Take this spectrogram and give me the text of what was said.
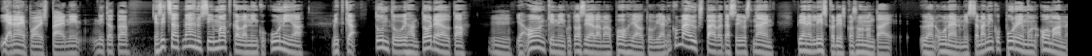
ja näin poispäin, niin, niin tota, Ja sit sä oot nähnyt siinä matkalla niin kuin unia, mitkä tuntuu ihan todelta mm, ja onkin niin kuin tosielämään pohjautuvia. Niin kuin mä yksi päivä tässä just näin pienen liskodisko sunnuntai yhden unen, missä mä niin kuin purin mun oman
